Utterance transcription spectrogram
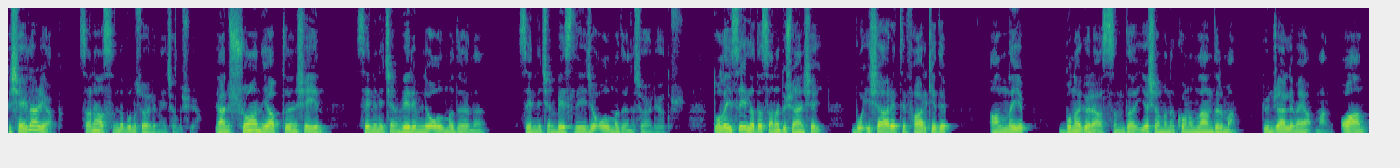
Bir şeyler yap. Sana aslında bunu söylemeye çalışıyor. Yani şu an yaptığın şeyin senin için verimli olmadığını, senin için besleyici olmadığını söylüyordur. Dolayısıyla da sana düşen şey bu işareti fark edip, anlayıp buna göre aslında yaşamını konumlandırman, güncelleme yapman. O an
